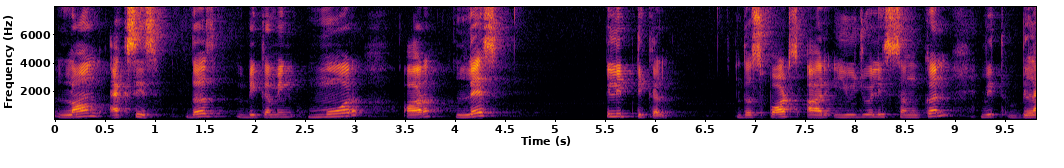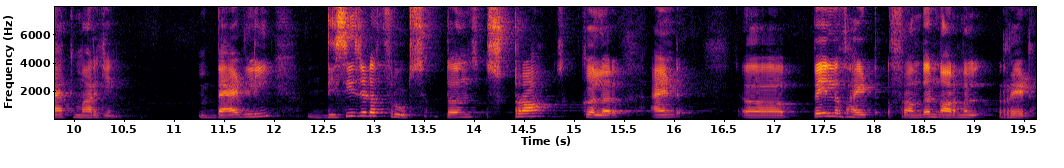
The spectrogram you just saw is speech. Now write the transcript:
long axis thus becoming more or less elliptical the spots are usually sunken with black margin badly diseased fruits turns straw color and uh, pale white from the normal red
